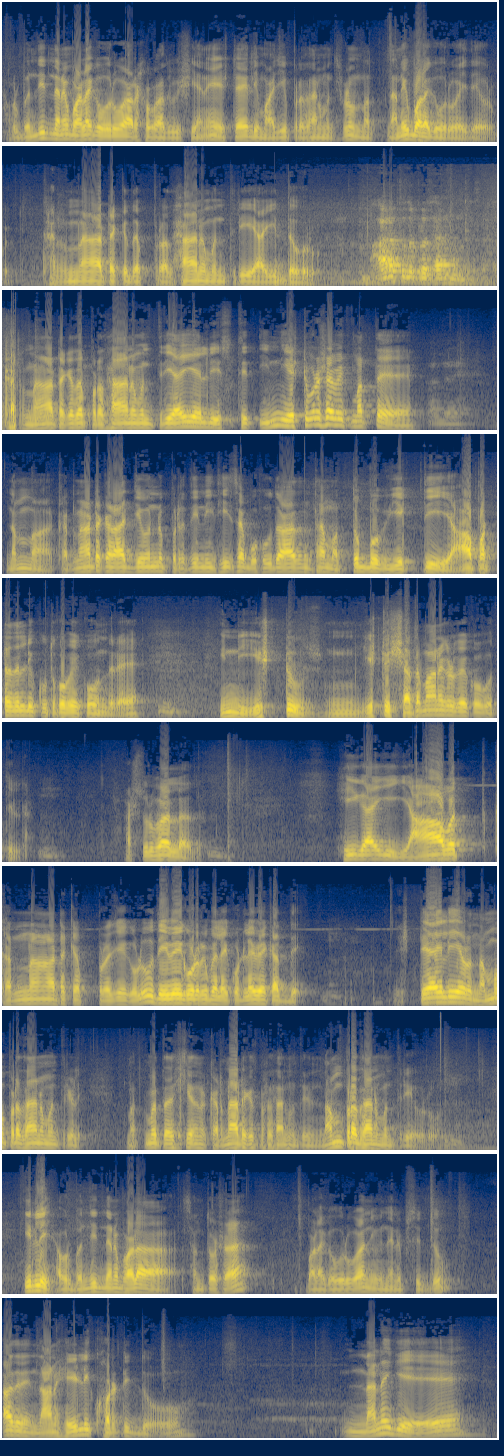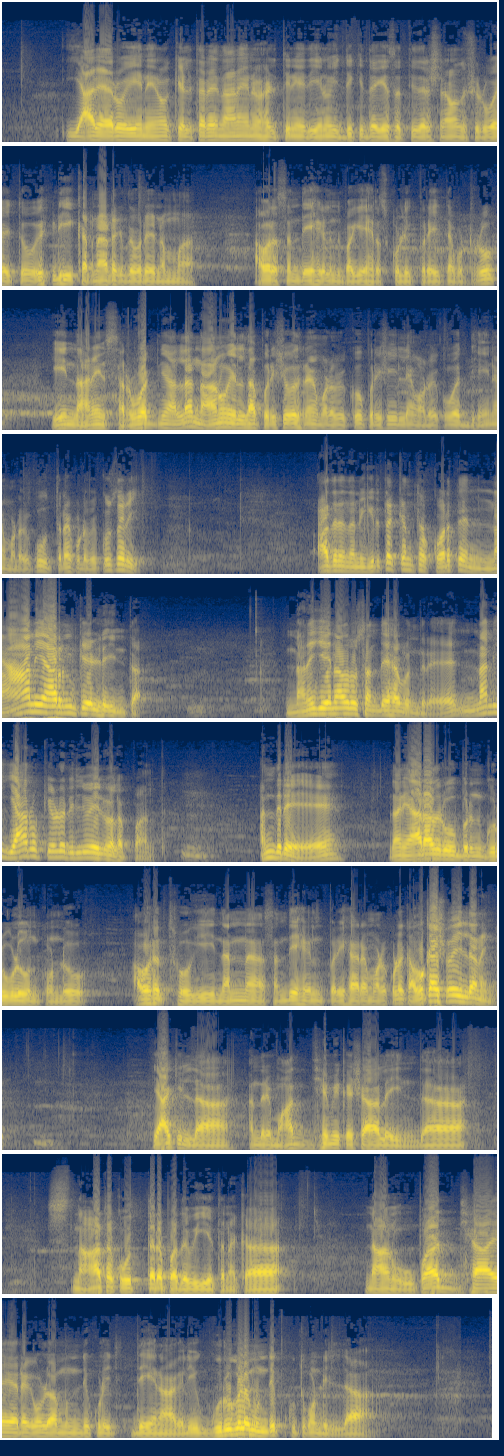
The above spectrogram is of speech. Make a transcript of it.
ಅವ್ರು ಬಂದಿದ್ದು ನನಗೆ ಭಾಳ ಗೌರವಾರ್ಹವಾದ ವಿಷಯನೇ. ಎಷ್ಟೇ ಅಲ್ಲಿ ಮಾಜಿ ಪ್ರಧಾನಮಂತ್ರಿಗಳು ಮತ್ತು ನನಗೆ ಭಾಳ ಗೌರವ ಇದೆ ಅವ್ರ ಬಗ್ಗೆ. ಕರ್ನಾಟಕದ ಪ್ರಧಾನಮಂತ್ರಿ ಆಗಿದ್ದವರು ಭಾರತದ ಪ್ರಧಾನಮಂತ್ರಿ ಕರ್ನಾಟಕದ ಪ್ರಧಾನಮಂತ್ರಿಯಾಗಿ ಅಲ್ಲಿ ಸ್ಥಿ ಇನ್ನು ಎಷ್ಟು ವರ್ಷ ಬೇಕು ಮತ್ತೆ? ನಮ್ಮ ಕರ್ನಾಟಕ ರಾಜ್ಯವನ್ನು ಪ್ರತಿನಿಧಿಸಬಹುದಾದಂಥ ಮತ್ತೊಬ್ಬ ವ್ಯಕ್ತಿ ಆ ಪಟ್ಟದಲ್ಲಿ ಕೂತ್ಕೋಬೇಕು ಅಂದರೆ ಇನ್ನು ಎಷ್ಟು ಎಷ್ಟು ಶತಮಾನಗಳು ಬೇಕೋ ಗೊತ್ತಿಲ್ಲ. ಅಷ್ಟು ಸುಲಭ ಅಲ್ಲ ಅದು. ಹೀಗಾಗಿ ಯಾವತ್ ಕರ್ನಾಟಕ ಪ್ರಜೆಗಳು ದೇವೇಗೌಡರಿಗೆ ಬೆಲೆ ಕೊಡಲೇಬೇಕಾದ್ದೆ. ಎಷ್ಟೇ ಆಗಲಿ ಅವರು ನಮ್ಮ ಪ್ರಧಾನಮಂತ್ರಿಗಳೇ. ಮತ್ತೆ ಮತ್ತೆ ಅದಕ್ಕೆ ಅಂದರೆ ಕರ್ನಾಟಕದ ಪ್ರಧಾನಮಂತ್ರಿ, ನಮ್ಮ ಪ್ರಧಾನಮಂತ್ರಿ ಅವರು. ಇರಲಿ, ಅವ್ರು ಬಂದಿದ್ದನ್ನು ಭಾಳ ಸಂತೋಷ ಭಾಳ ಗೌರವ ನೀವು ನೆನಪಿಸಿದ್ದು. ಆದರೆ ನಾನು ಹೇಳಲಿಕ್ಕೆ ಹೊರಟಿದ್ದು, ನನಗೆ ಯಾರ್ಯಾರೋ ಏನೇನೋ ಕೇಳ್ತಾರೆ, ನಾನೇನೋ ಹೇಳ್ತೀನಿ, ಅದೇನೋ ಇದ್ದಕ್ಕಿದ್ದಾಗೆ ಸತ್ಯದರ್ಶನ ಒಂದು ಶುರುವಾಯಿತು, ಇಡೀ ಕರ್ನಾಟಕದವರೇ ನಮ್ಮ ಅವರ ಸಂದೇಹಗಳನ್ನು ಬಗೆಹರಿಸ್ಕೊಳ್ಳಿಕ್ಕೆ ಪ್ರಯತ್ನ ಪಟ್ಟರು. ಏನು ನಾನೇನು ಸರ್ವಜ್ಞ ಅಲ್ಲ, ನಾನು ಎಲ್ಲ ಪರಿಶೋಧನೆ ಮಾಡಬೇಕು, ಪರಿಶೀಲನೆ ಮಾಡಬೇಕು, ಅಧ್ಯಯನ ಮಾಡಬೇಕು, ಉತ್ತರ ಕೊಡಬೇಕು, ಸರಿ. ಆದರೆ ನನಗಿರ್ತಕ್ಕಂಥ ಕೊರತೆ ನಾನು ಯಾರನ್ನು ಕೇಳಲಿ ಅಂತ. ನನಗೇನಾದರೂ ಸಂದೇಹ ಬಂದರೆ ನನಗೆ ಯಾರು ಕೇಳೋರು ಇಲ್ವೇ ಇಲ್ವಲ್ಲಪ್ಪ ಅಂತ. ಅಂದರೆ ನಾನು ಯಾರಾದರೂ ಒಬ್ಬರನ್ನ ಗುರುಗಳು ಅಂದ್ಕೊಂಡು ಅವರ ಹತ್ರ ಹೋಗಿ ನನ್ನ ಸಂದೇಹಗಳನ್ನು ಪರಿಹಾರ ಮಾಡ್ಕೊಳ್ಳೋಕೆ ಅವಕಾಶವೇ ಇಲ್ಲ ನನಗೆ ಯಾಕಿಲ್ಲ? ಅಂದರೆ ಮಾಧ್ಯಮಿಕ ಶಾಲೆಯಿಂದ ಸ್ನಾತಕೋತ್ತರ ಪದವಿಯ ತನಕ ನಾನು ಉಪಾಧ್ಯಾಯರುಗಳ ಮುಂದೆ ಕುಳಿತಿದ್ದೇನಾಗಲಿ ಗುರುಗಳ ಮುಂದೆ ಕೂತ್ಕೊಂಡಿಲ್ಲ.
